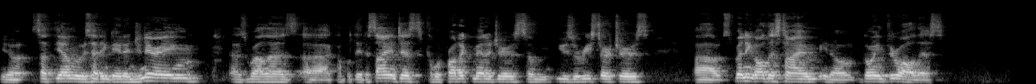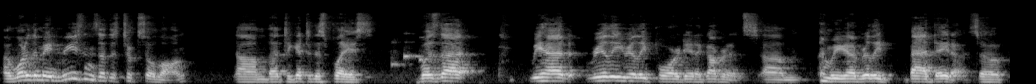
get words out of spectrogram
you know Satyam, who was heading data engineering, as well as uh, a couple data scientists, a couple product managers, some user researchers, uh, spending all this time you know going through all this. And one of the main reasons that this took so long, um, that to get to this place, was that we had really really poor data governance, um, and we had really bad data. So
